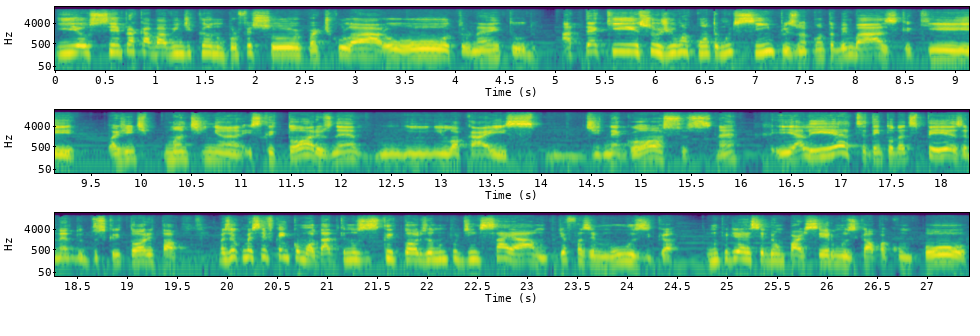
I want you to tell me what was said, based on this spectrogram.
E eu sempre acabava indicando um professor particular ou outro, né? E tudo. Até que surgiu uma conta muito simples, uma conta bem básica, que a gente mantinha escritórios, né? em, em locais de negócios, né? E ali você tem toda a despesa, né, do, do, escritório e tal. Mas eu comecei a ficar incomodado que nos escritórios eu não podia ensaiar, não podia fazer música, não podia receber um parceiro musical para compor.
